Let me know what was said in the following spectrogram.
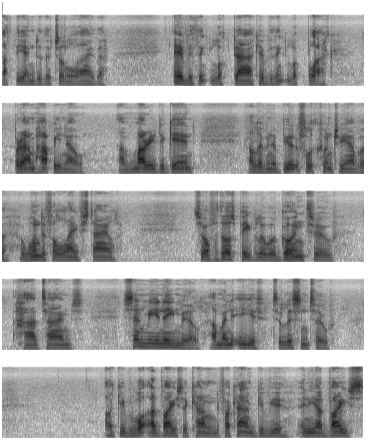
at the end of the tunnel either. Everything looked dark, everything looked black. But I'm happy now. I'm married again. I live in a beautiful country, I have a, a wonderful lifestyle. So for those people who are going through hard times, send me an email. I'm an ear to listen to. I'll give you what advice I can. If I can't give you any advice,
